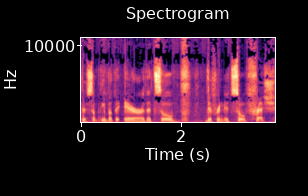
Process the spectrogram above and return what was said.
There's something about the air that's so different. It's so fresh.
